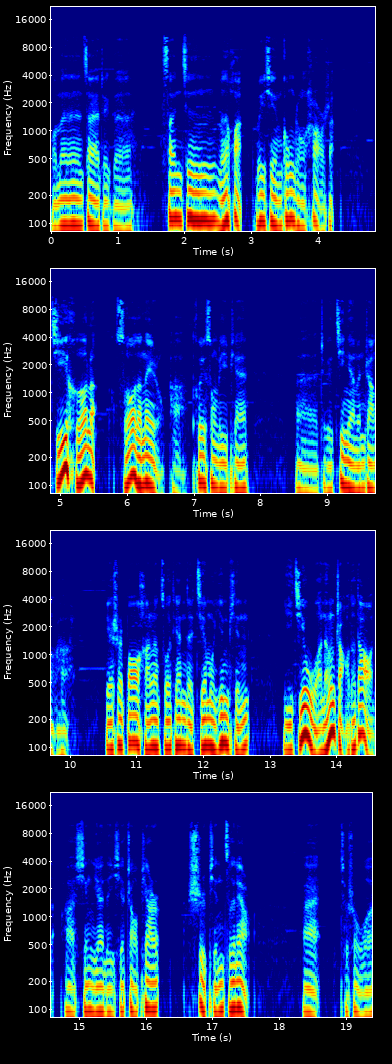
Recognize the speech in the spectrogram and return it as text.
我们在这个三金文化微信公众号上集合了所有的内容啊，推送了一篇呃这个纪念文章啊，也是包含了昨天的节目音频。以及我能找得到的啊，星爷的一些照片、视频资料，哎，就是我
